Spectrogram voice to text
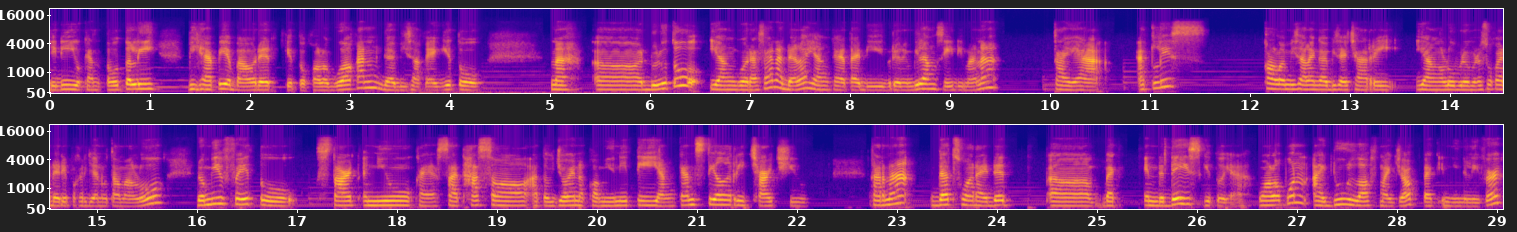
Jadi you can totally be happy about it gitu. Kalau gue kan nggak bisa kayak gitu. Nah uh, dulu tuh yang gue rasain adalah yang kayak tadi Brilliant bilang sih di mana kayak at least kalau misalnya nggak bisa cari yang lu benar-benar suka dari pekerjaan utama lu, don't be afraid to start a new kayak side hustle atau join a community yang can still recharge you. Karena that's what I did uh, back in the days gitu ya. Walaupun I do love my job back in Unilever,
